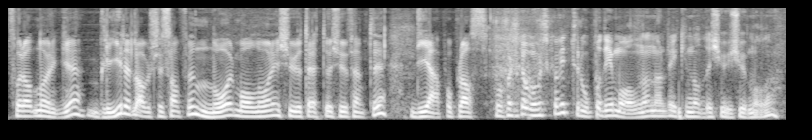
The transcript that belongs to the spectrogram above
for at Norge blir et lavutslippssamfunn, når målene våre i 2030 og 2050, de er på plass. Hvorfor skal, hvorfor skal vi tro på de målene når dere ikke nådde 2020-målet?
